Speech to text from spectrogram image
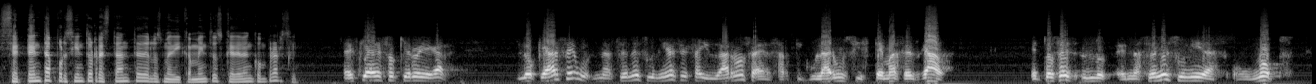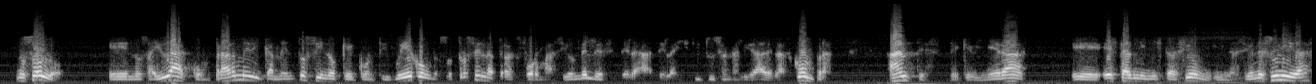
70% restante de los medicamentos que deben comprarse. Es que a eso quiero llegar. Lo que hace Naciones Unidas es ayudarnos a desarticular un sistema sesgado. Entonces, en Naciones Unidas o UNOPS no solo eh, nos ayuda a comprar medicamentos, sino que contribuye con nosotros en la transformación de, la, de la, institucionalidad de las compras. Antes de que viniera eh, esta administración y Naciones Unidas,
